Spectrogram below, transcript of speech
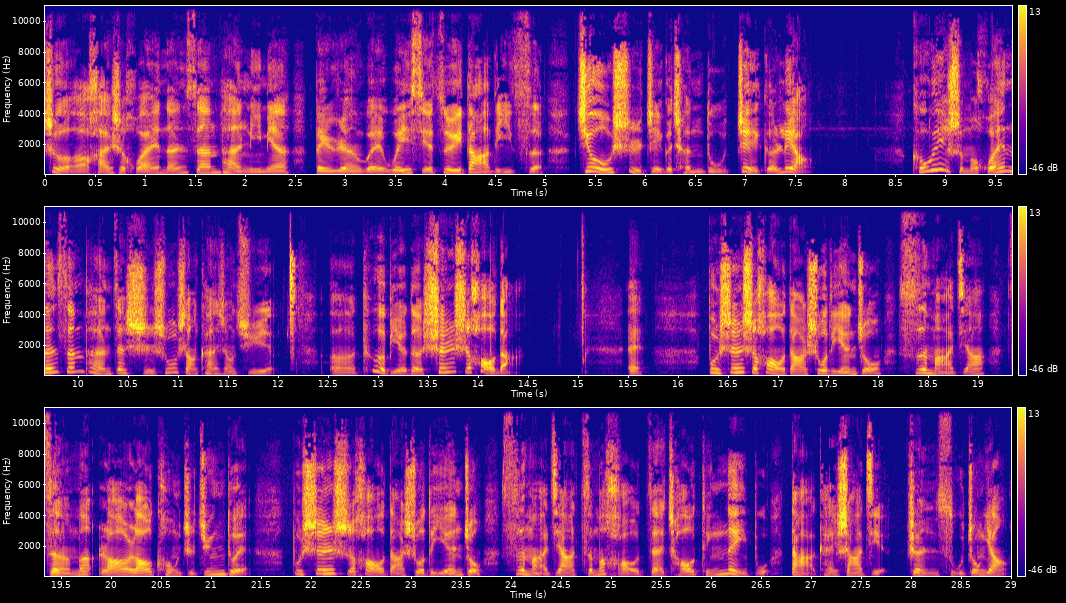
这还是淮南三叛里面被认为威胁最大的一次，就是这个程度、这个量。可为什么淮南三叛在史书上看上去，呃，特别的声势浩大？哎，不声势浩大说的严重，司马家怎么牢牢控制军队？不声势浩大说的严重，司马家怎么好在朝廷内部大开杀戒，整肃中央？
